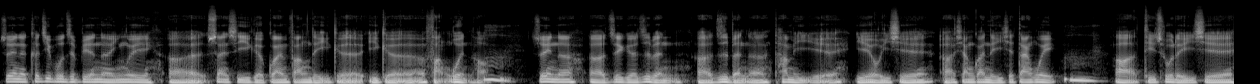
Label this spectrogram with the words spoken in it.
所以呢，科技部这边呢，因为呃，算是一个官方的一个一个访问哈。嗯所以呢，呃，这个日本，呃，日本呢，他们也也有一些呃相关的一些单位，嗯，啊、呃，提出了一些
